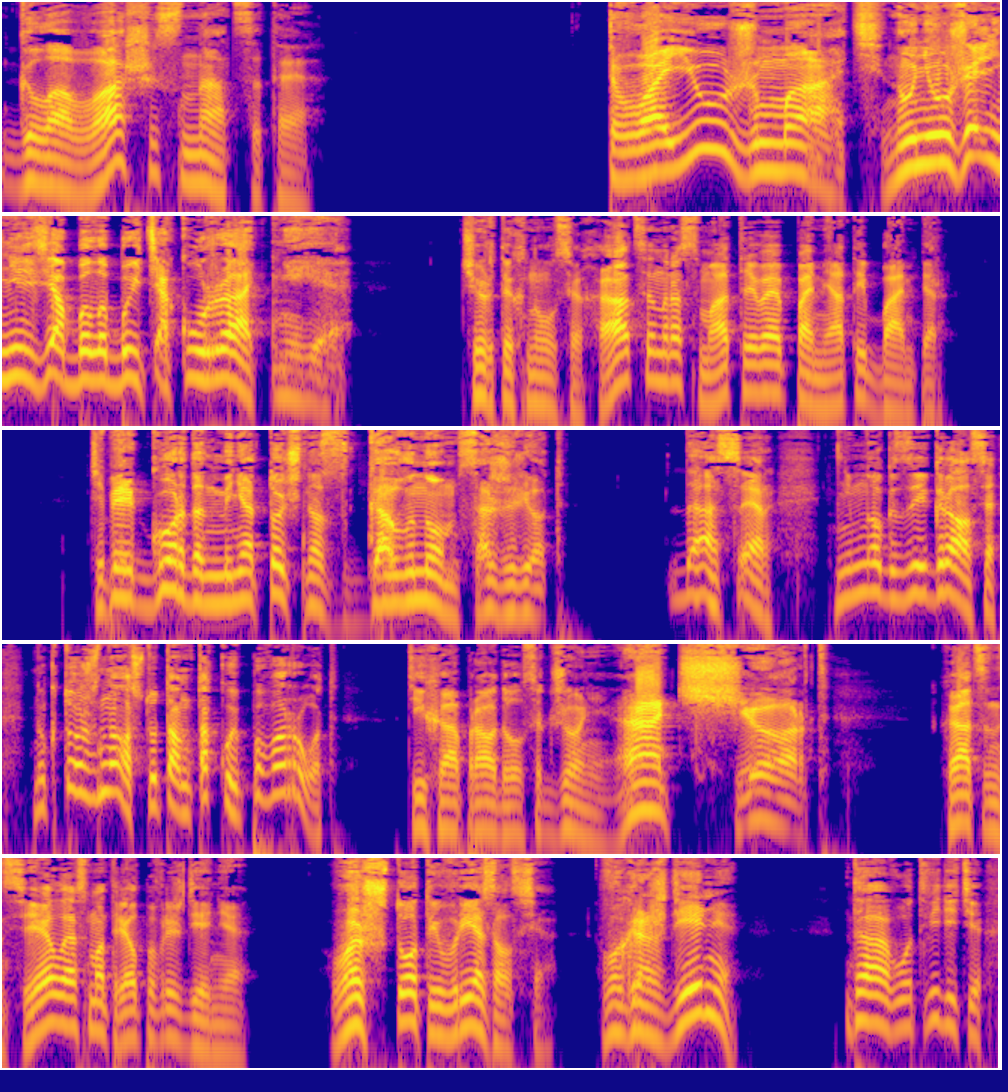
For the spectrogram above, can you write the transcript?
Глава шестнадцатая «Твою ж мать! Ну неужели нельзя было быть аккуратнее?» Чертыхнулся Хадсон, рассматривая помятый бампер. «Теперь Гордон меня точно с говном сожрет!» «Да, сэр, немного заигрался, но кто ж знал, что там такой поворот?» Тихо оправдывался Джонни. «А, черт!» Хадсон сел и осмотрел повреждения. «Во что ты врезался? В ограждение?» «Да, вот видите,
